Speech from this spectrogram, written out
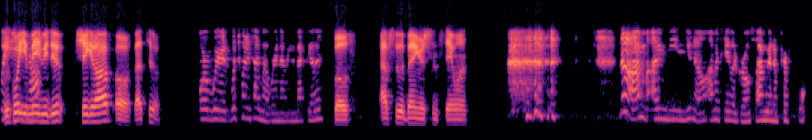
Wait, Look what you made Off me do. Shake it off. Oh, that too. Or we're which one are you talking about? We're never getting back together. Both. Absolute bangers since day one. no, I'm. I mean, you know, I'm a Taylor girl, so I'm gonna perform.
